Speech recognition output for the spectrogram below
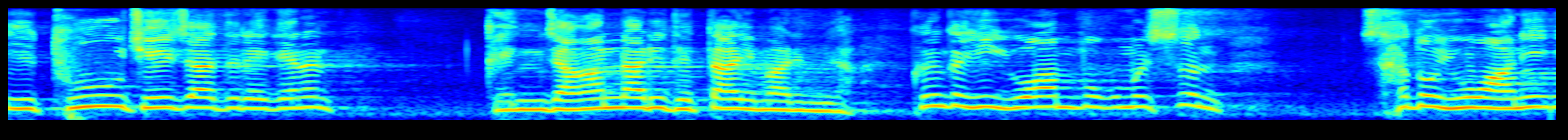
이 두 제자들에게는 굉장한 날이 됐다 이 말입니다. 그러니까 이 요한복음을 쓴 사도 요한이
